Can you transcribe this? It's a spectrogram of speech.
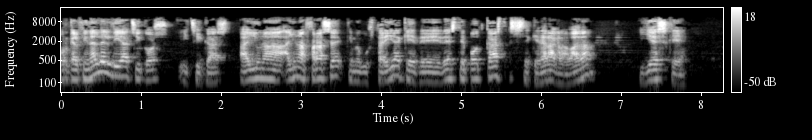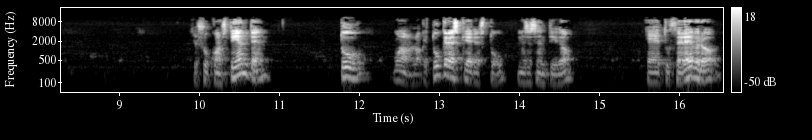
Porque al final del día, chicos y chicas, hay una, hay una frase que me gustaría que de, este podcast se quedara grabada, y es que el subconsciente, tú, bueno, lo que tú crees que eres tú, en ese sentido, eh, tu cerebro,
